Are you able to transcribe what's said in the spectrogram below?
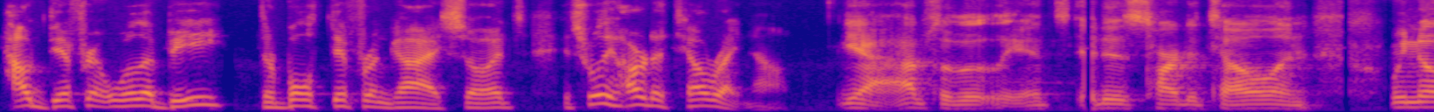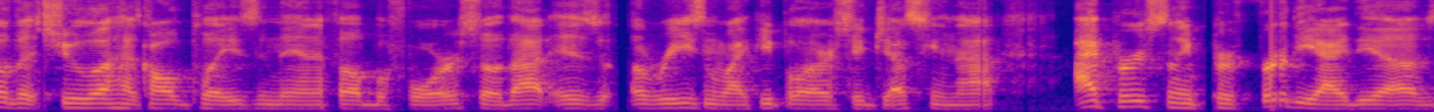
How different will it be? They're both different guys. So it's it's really hard to tell right now. Yeah, absolutely. It's it is hard to tell, and we know that Shula has called plays in the NFL before, so that is a reason why people are suggesting that. I personally prefer the idea of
